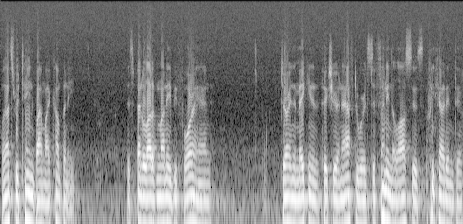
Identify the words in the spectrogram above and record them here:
Well, that's retained by my company. They spent a lot of money beforehand during the making of the picture and afterwards defending the lawsuits we got into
